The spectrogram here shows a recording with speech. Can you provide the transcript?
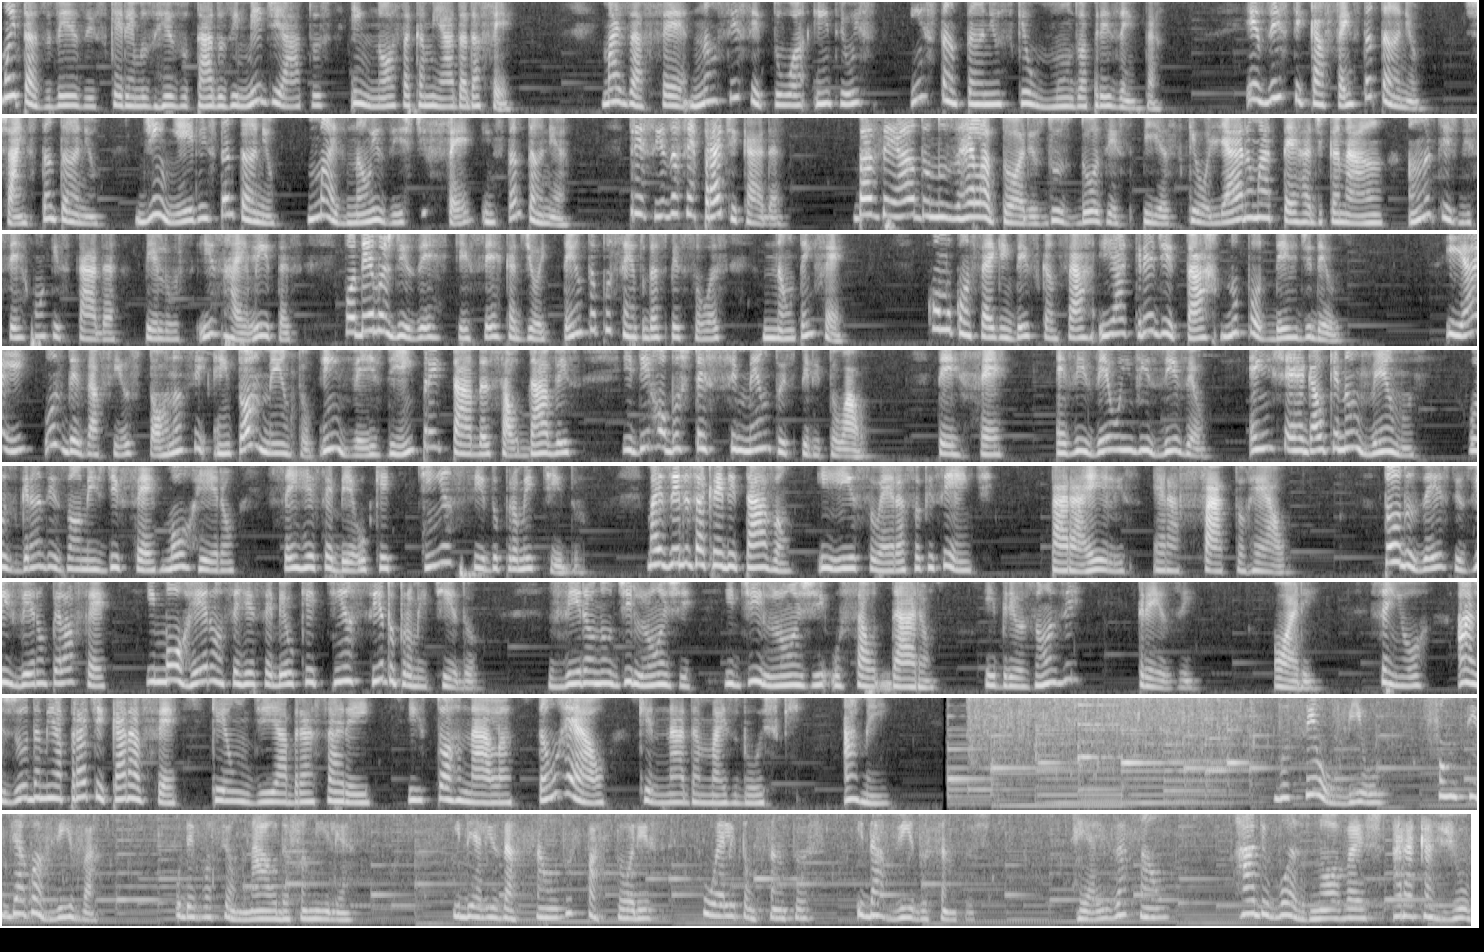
Muitas vezes queremos resultados imediatos em nossa caminhada da fé. Mas a fé não se situa entre os instantâneos que o mundo apresenta. Existe café instantâneo, chá instantâneo, dinheiro instantâneo, mas não existe fé instantânea. Precisa ser praticada. Baseado nos relatórios dos doze espias que olharam a terra de Canaã antes de ser conquistada pelos israelitas, podemos dizer que cerca de 80% das pessoas não têm fé. Como conseguem descansar e acreditar no poder de Deus? E aí, os desafios tornam-se em tormento em vez de empreitadas saudáveis e de robustecimento espiritual. Ter fé é viver o invisível, é enxergar o que não vemos, os grandes homens de fé morreram sem receber o que tinha sido prometido. Mas eles acreditavam e isso era suficiente. Para eles era fato real. Todos estes viveram pela fé e morreram sem receber o que tinha sido prometido. Viram-no de longe e de longe o saudaram. Hebreus 11, 13. Ore, Senhor, Ajuda-me a praticar a fé que um dia abraçarei e torná-la tão real que nada mais busque. Amém. Você ouviu Fonte de Água Viva, o devocional da família. Idealização dos pastores Wellington Santos e Davi dos Santos. Realização Rádio Boas Novas Aracaju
